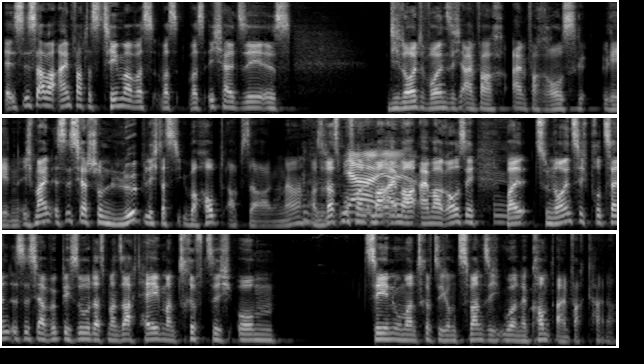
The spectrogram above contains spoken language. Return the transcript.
es ist aber einfach das Thema, was, was, was ich halt sehe, ist, die Leute wollen sich einfach, einfach rausreden. Ich meine, es ist ja schon löblich, dass die überhaupt absagen. Ne? Also das muss Ja, man immer ja, einmal, ja. einmal raussehen, weil zu 90 Prozent ist es ja wirklich so, dass man sagt, hey, man trifft sich um 10 Uhr, man trifft sich um 20 Uhr und dann kommt einfach keiner.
